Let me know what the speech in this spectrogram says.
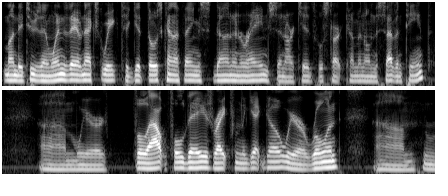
Monday, Tuesday, and Wednesday of next week to get those kind of things done and arranged, and our kids will start coming on the 17th. Um, we're full out, full days right from the get go. We are rolling. Um, r-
